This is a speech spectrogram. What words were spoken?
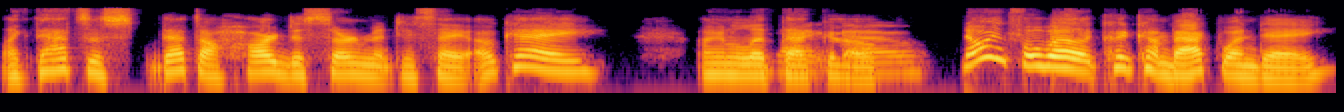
like that's a that's a hard discernment to say okay i'm going to let, let that go. go. knowing full well it could come back one day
